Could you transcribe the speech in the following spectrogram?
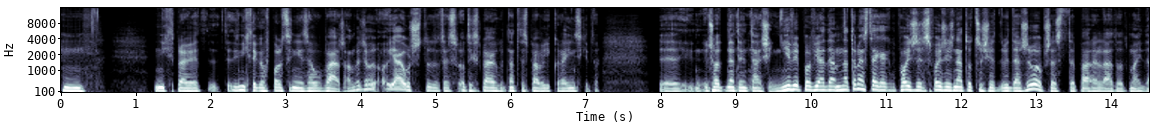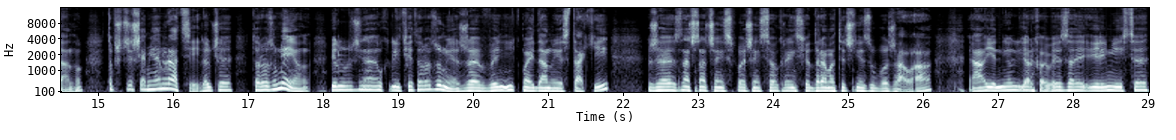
hmm, nikt prawie, nikt tego w Polsce nie zauważa. On powiedział, ja już to, to o tych sprawach, na te sprawy ukraińskie to na ten temat się nie wypowiadam. Natomiast tak jak spojrzeć, spojrzeć na to, co się wydarzyło przez te parę lat od Majdanu, to przecież ja miałem rację i ludzie to rozumieją. Wielu ludzi na Litwie to rozumie, że wynik Majdanu jest taki, że znaczna część społeczeństwa ukraińskiego dramatycznie zubożała, a jedni oligarchowie zajęli miejsce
